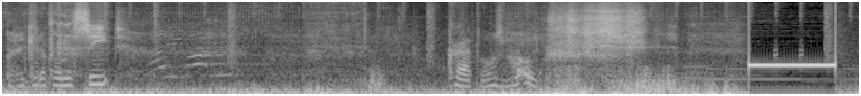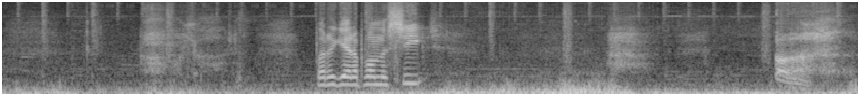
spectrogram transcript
Better get up on the seat. Crap, I was about. oh my god. Better get up on the seat. Ugh.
